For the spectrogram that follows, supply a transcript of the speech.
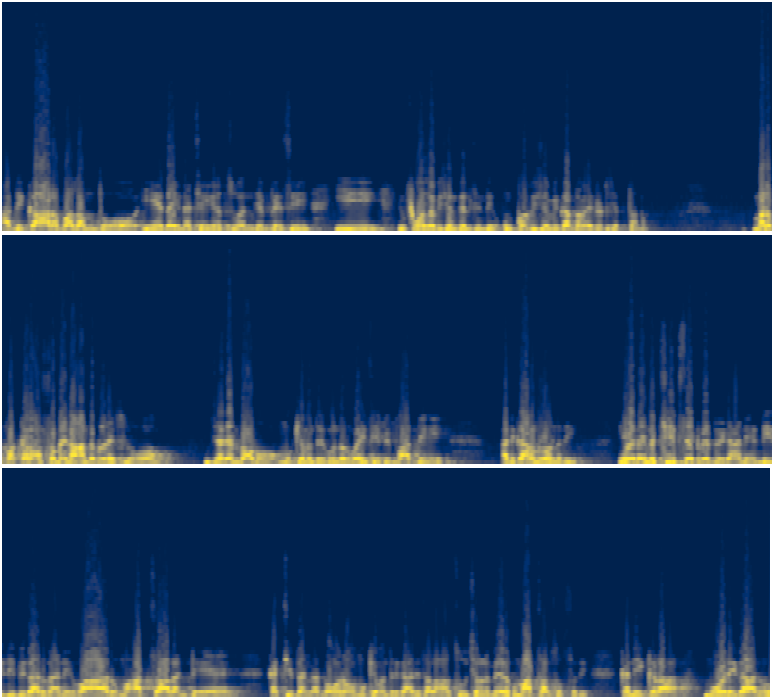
అధికార బలంతో ఏదైనా చేయొచ్చు అని చెప్పేసి ఈ ఫోన్ల విషయం తెలిసింది. ఇంకో విషయం మీకు అర్థమయ్యేటట్టు చెప్తాను. మన పక్క రాష్ట్రమైన ఆంధ్రప్రదేశ్లో జగన్ బాబు ముఖ్యమంత్రిగా ఉన్నారు వైసీపీ పార్టీ అధికారంలో ఉన్నది. ఏదైనా చీఫ్ సెక్రటరీ కానీ డీజీపీ గారు కానీ వారు మార్చాలంటే ఖచ్చితంగా గౌరవ ముఖ్యమంత్రి గారి సలహా సూచనల మేరకు మార్చాల్సి వస్తుంది. కానీ ఇక్కడ మోడీ గారు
